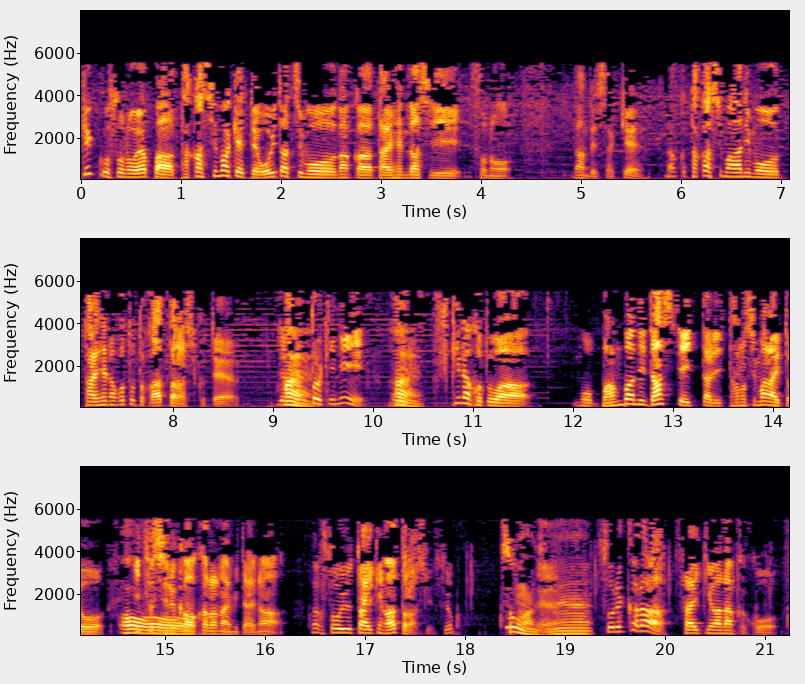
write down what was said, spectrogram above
結構その、やっぱ、高島家って生い立ちもなんか大変だし、その、なんでしたっけ？なんか高島兄も大変なこととかあったらしくて、で、はい。その時に、はい。好きなことは、もうバンバンに出していったり楽しまないといつ死ぬかわからないみたいな、なんかそういう体験があったらしいですよ。そうなんですね。それから最近はなんかこう、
